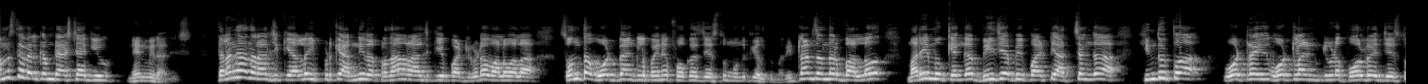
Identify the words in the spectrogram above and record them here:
నమస్తే వెల్కమ్ డాష్ ట్యాగ్ యూ. నేను మీ రాజేష్. తెలంగాణ రాజకీయాల్లో ఇప్పటికే అన్ని ప్రధాన రాజకీయ పార్టీలు కూడా వాళ్ళ వాళ్ళ సొంత ఓట్ బ్యాంకులపైనే ఫోకస్ చేస్తూ ముందుకు వెళ్తున్నారు. ఇట్లాంటి సందర్భాల్లో మరీ ముఖ్యంగా బీజేపీ పార్టీ అచ్చంగా హిందుత్వ ఓట్రై ఓట్లన్నింటినీ కూడా పోలరైజ్ చేస్తూ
